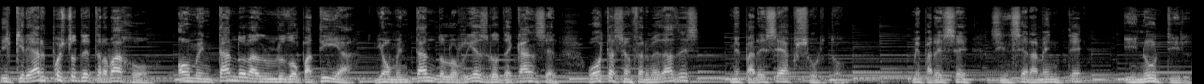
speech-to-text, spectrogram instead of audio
y crear puestos de trabajo aumentando la ludopatía y aumentando los riesgos de cáncer u otras enfermedades me parece absurdo. Me parece sinceramente inútil.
